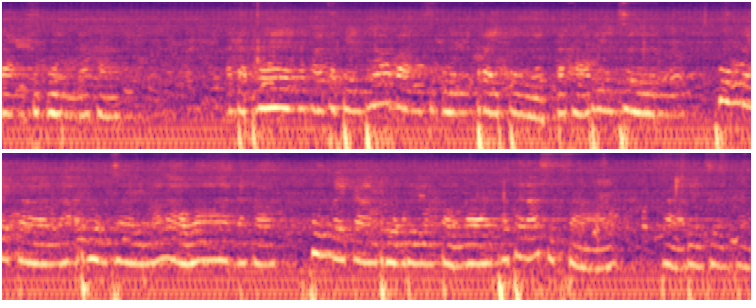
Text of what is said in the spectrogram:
บางสกุลนะคะอันดับแรกนะคะจะเป็นผ้าบางสกุลไตรเปิดนะคะเรียนเชิญผู้อำนวยการณอรงชัย การโรงเรียนเต่างอพัฒนศึกษาค่ะเรียนเชิญค่ะ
